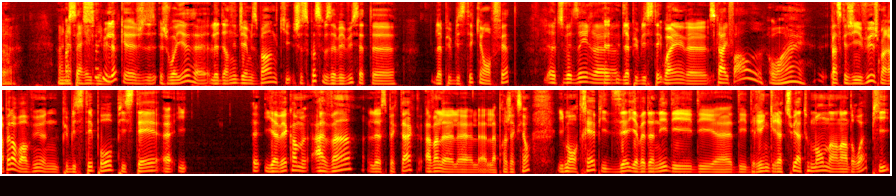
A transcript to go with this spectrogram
un Ah, c'est appareil démo. celui-là que je, je voyais, le dernier James Bond, qui, je sais pas si vous avez vu cette la publicité qu'ils ont faite. Euh, tu veux dire euh, Euh, de la publicité, ouais. le- Skyfall? Ouais. Parce que j'ai vu, je me rappelle avoir vu une publicité pour, puis c'était, il, euh, y avait comme avant le spectacle, avant le- le- la, la projection, il montrait puis il disait, il avait donné des des, des drinks gratuits à tout le monde dans l'endroit. Puis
